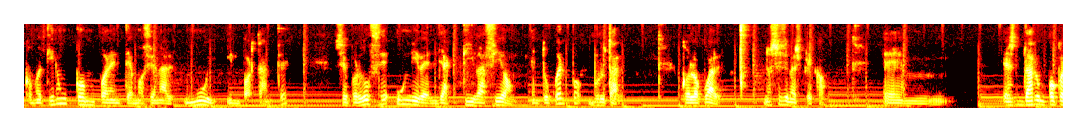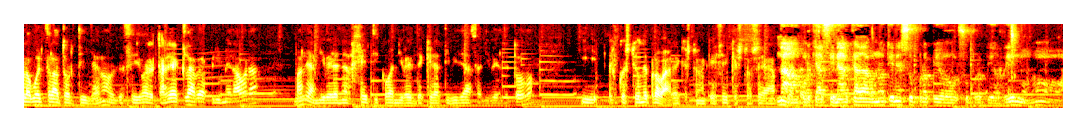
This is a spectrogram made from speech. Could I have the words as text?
como tiene un componente emocional muy importante, se produce un nivel de activación en tu cuerpo brutal. Con lo cual, no sé si me explico. Em, es dar un poco la vuelta a la tortilla, ¿no? Es decir, vale, tarea clave a primera hora, ¿vale? A nivel energético, a nivel de creatividad, a nivel de todo. Y es cuestión de probar, ¿eh? que esto no hay que decir que esto sea... No, porque al final cada uno tiene su propio, su propio ritmo, ¿no?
